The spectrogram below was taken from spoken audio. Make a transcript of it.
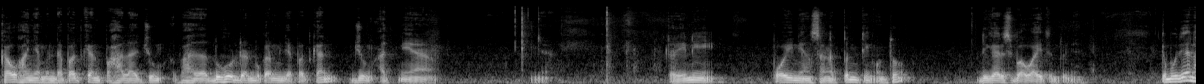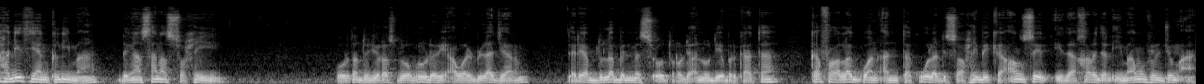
kau hanya mendapatkan pahala jum, pahala duhur dan bukan mendapatkan Jumatnya. Ya. Dan ini poin yang sangat penting untuk digarisbawahi tentunya. Kemudian hadis yang kelima dengan sanad sahih urutan 720 dari awal belajar dari Abdullah bin Mas'ud radhiyallahu dia berkata, "Kafa lagwan an taqula di sahibika ansid idza kharaja al-imamu fil jum'ah."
